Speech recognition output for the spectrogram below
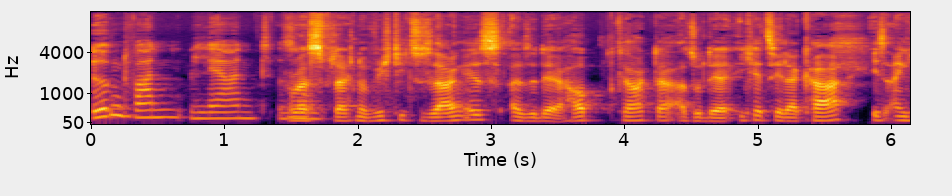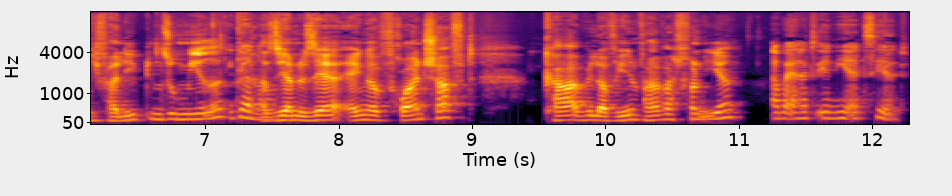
irgendwann lernt so. Was vielleicht noch wichtig zu sagen ist, also der Hauptcharakter, also der Ich-Erzähler K, ist eigentlich verliebt in Sumire. Genau. Also sie haben eine sehr enge Freundschaft. K will auf jeden Fall was von ihr. Aber er hat es ihr nie erzählt.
